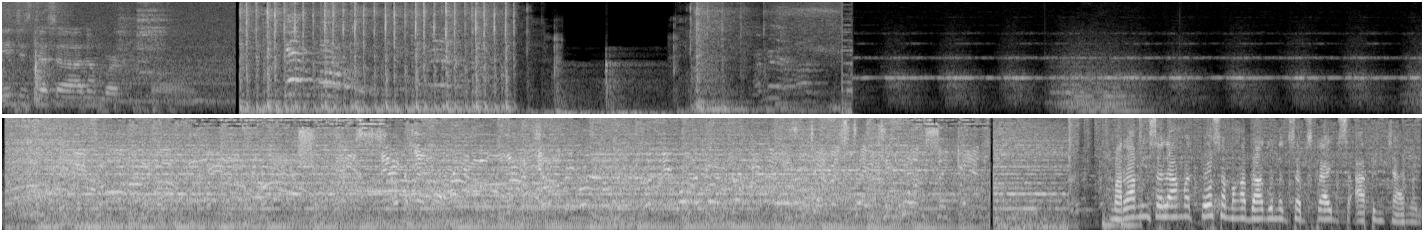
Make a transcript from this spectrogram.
Age is just a number. So. Maraming salamat po sa mga bago nag-subscribe sa ating channel.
